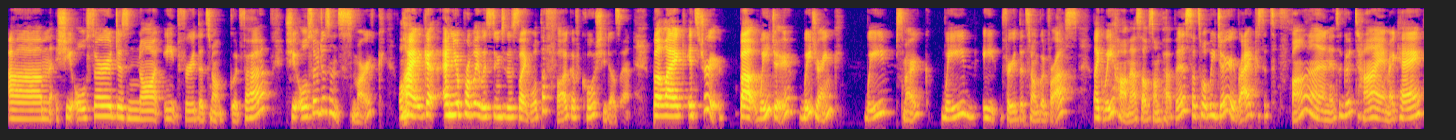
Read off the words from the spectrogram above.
Um, she also does not eat food that's not good for her. She also doesn't smoke. Like, and you're probably listening to this like, what the fuck? Of course she doesn't. But like, it's true. But we do. We drink. We smoke. We eat food that's not good for us. Like we harm ourselves on purpose. That's what we do, right? Because it's fun. It's a good time, okay?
